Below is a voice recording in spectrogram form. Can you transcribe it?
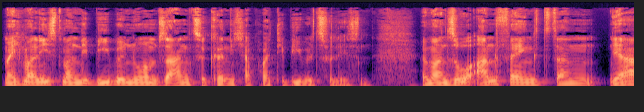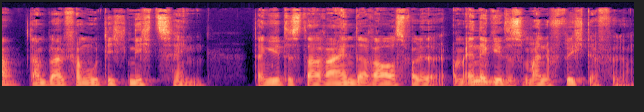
Manchmal liest man die Bibel nur, um sagen zu können, ich habe heute die Bibel zu lesen. Wenn man so anfängt, dann, ja, dann bleibt vermutlich nichts hängen. Dann geht es da rein, da raus, weil am Ende geht es um eine Pflichterfüllung.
